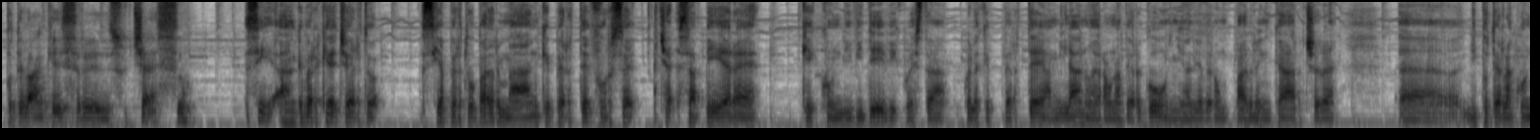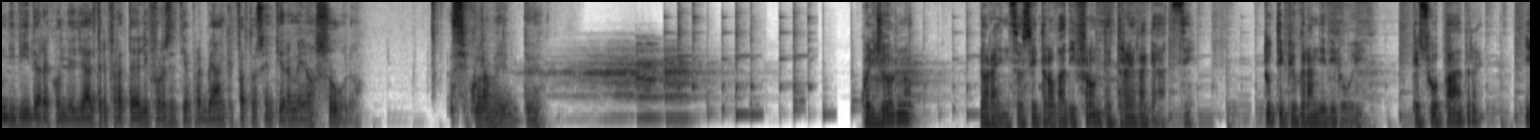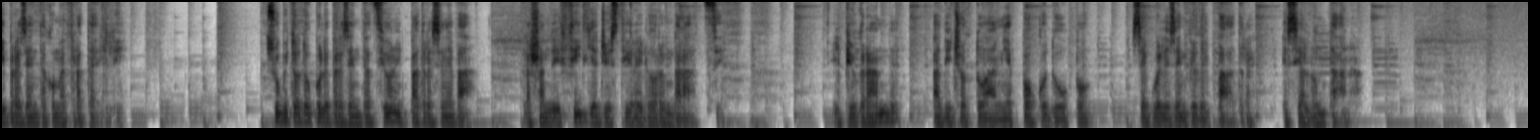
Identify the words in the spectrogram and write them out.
poteva anche essere successo. Sì, anche perché certo, sia per tuo padre ma anche per te forse cioè, sapere che condividevi questa, quella che per te a Milano era una vergogna di avere un padre in carcere, eh, di poterla condividere con degli altri fratelli forse ti avrebbe anche fatto sentire meno solo. Sicuramente. Quel giorno Lorenzo si trova di fronte a tre ragazzi, tutti più grandi di lui, che suo padre gli presenta come fratelli. Subito dopo le presentazioni il padre se ne va, lasciando i figli a gestire i loro imbarazzi. Il più grande ha 18 anni e poco dopo segue l'esempio del padre e si allontana.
